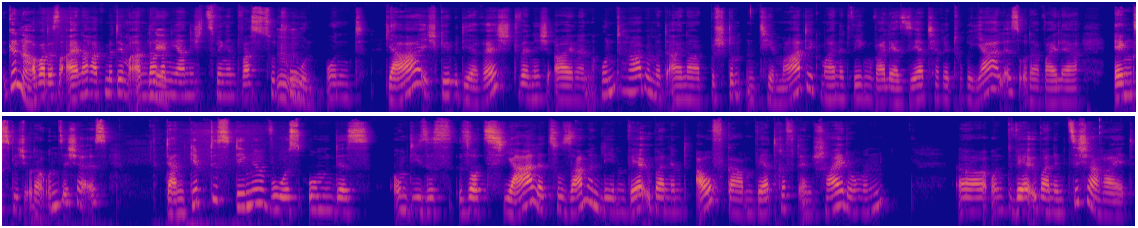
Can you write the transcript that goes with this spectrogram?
Genau. Aber das eine hat mit dem anderen nee. ja nicht zwingend was zu tun. Mm -mm. Und ja, ich gebe dir recht, wenn ich einen Hund habe mit einer bestimmten Thematik, meinetwegen, weil er sehr territorial ist oder weil er ängstlich oder unsicher ist, dann gibt es Dinge, wo es um das, um dieses soziale Zusammenleben, wer übernimmt Aufgaben, wer trifft Entscheidungen äh, und wer übernimmt Sicherheit.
